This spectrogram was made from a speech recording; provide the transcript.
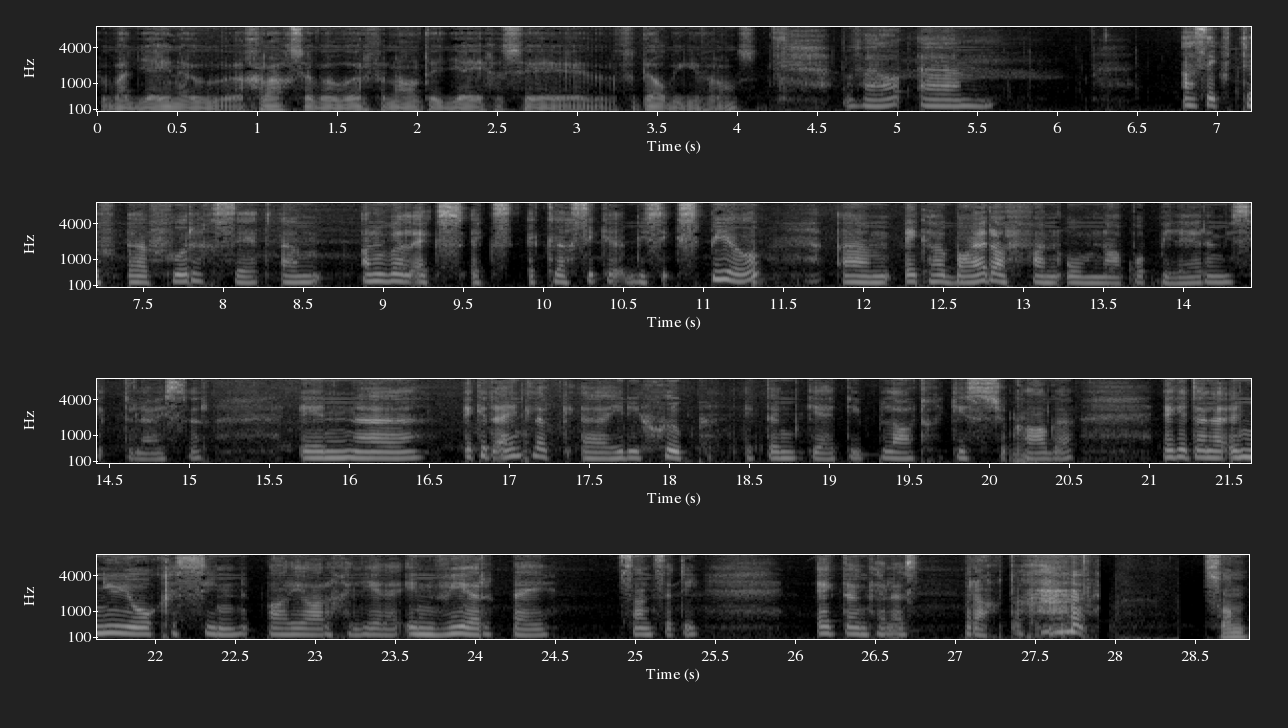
wat jy nou graag sou wou hoor vanaand het jy gesê vertel bietjie vir ons. Wel, ehm um, as ek te uh, voorig gesê het, ehm um, alhoewel ek ek ek klassieke musiek speel, ehm um, ek hou baie daarvan om na populêre musiek te luister. En uh ek het eintlik uh, hierdie groep, ek dink jy het die plaat gekies Chicago. Ek het hulle in New York gesien 'n paar jaar gelede en weer by Sun City. Ek dink hulle is pragtig. San,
